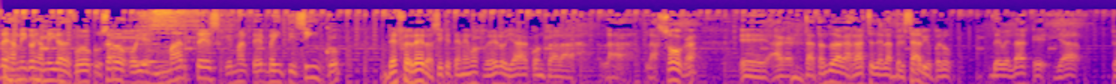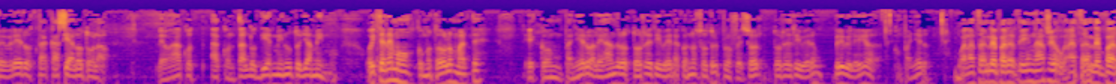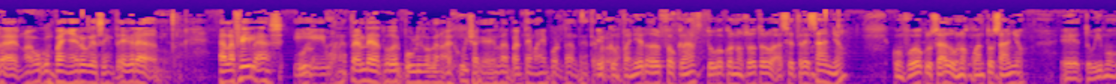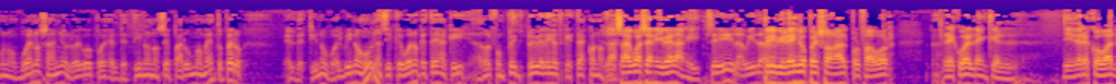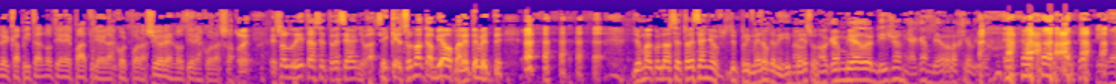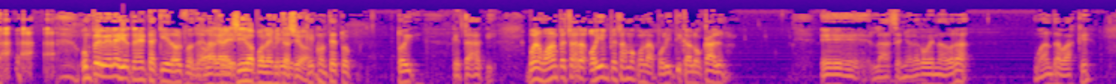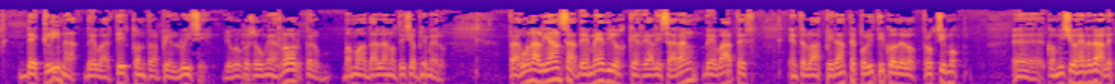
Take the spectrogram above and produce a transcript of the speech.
Tardes amigos y amigas de Fuego Cruzado. Hoy es martes, que es martes 25 de febrero, así que tenemos febrero ya contra la, la, la soga, eh, tratando de agarrarse del adversario, pero de verdad que ya febrero está casi al otro lado. Le van a contar los 10 minutos ya mismo. Hoy tenemos, como todos los martes, el compañero Alejandro Torres Rivera con nosotros, el profesor Torres Rivera, un privilegio, compañero. Buenas tardes para ti, Ignacio. Buenas tardes para el nuevo compañero que se integra a las filas. Y buenas tardes a todo el público que nos escucha, que es la parte más importante de este El programa. compañero Adolfo Kranz estuvo con nosotros hace tres años, con Fuego Cruzado, unos cuantos años. eh, tuvimos unos buenos años, luego pues el destino nos separó un momento, pero el destino vuelve y nos une. Así que bueno que estés aquí, Adolfo, un pri- privilegio que estés con nosotros. Las aguas se nivelan y Sí, la vida. privilegio personal, por favor, recuerden que el dinero escobar del capital no tiene patria y las corporaciones no tienen corazón. Eso lo dijiste hace 13 años, así que eso no ha cambiado aparentemente. Yo me acuerdo hace 13 años, el primero que dijiste No, eso. no ha cambiado el dicho ni ha cambiado la realidad. Un privilegio tenerte aquí, Adolfo. de No, verdad que- agradecido por la invitación. Qué contento estoy que estás aquí. Bueno, vamos a empezar. Hoy empezamos con la política local. Eh, la señora gobernadora Wanda Vázquez declina debatir contra Pierluisi. Yo creo que eso es un error, pero vamos a dar la noticia primero. Tras una alianza de medios que realizarán debates entre los aspirantes políticos de los próximos eh, comicios generales,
